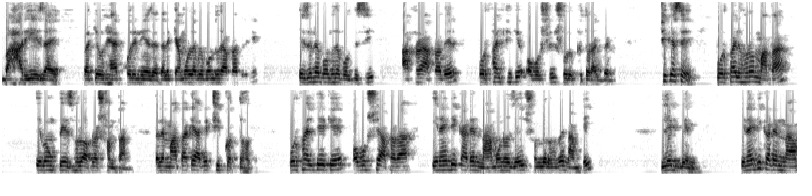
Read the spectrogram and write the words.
বা হারিয়ে যায় বা কেউ হ্যাক করে নিয়ে যায়, তাহলে কেমন লাগবে বন্ধুরা আপনাদেরকে? এই জন্য বন্ধুরা বলতেছি, আপনারা আপনাদের প্রোফাইল থেকে অবশ্যই সুরক্ষিত রাখবেন। ঠিক আছে? প্রোফাইল হলো মাতা এবং পেজ হলো আপনার সন্তান। তাহলে মাতাকে আগে ঠিক করতে হবে। প্রোফাইল থেকে অবশ্যই আপনারা এনআইডি কার্ডের নাম অনুযায়ী সুন্দরভাবে নামটি লিখবেন। এনআইডি কার্ডের নাম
